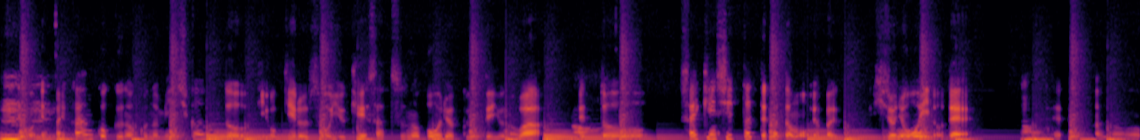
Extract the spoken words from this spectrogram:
ん。でもやっぱり韓国のこの民主化運動におけるそういう警察の暴力っていうのは、えっと、最近知ったって方もやっぱり非常に多いのであの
